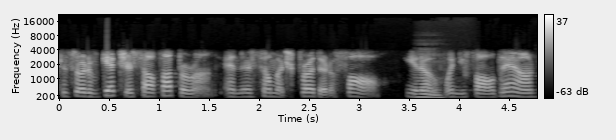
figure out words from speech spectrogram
to sort of get yourself up a rung, and there's so much further to fall, you know, Mm. when you fall down.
